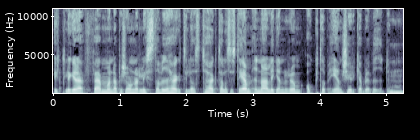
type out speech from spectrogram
Ytterligare 500 personer lyssnar via högtal- högtalarsystem i närliggande rum och typ en kyrka bredvid.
